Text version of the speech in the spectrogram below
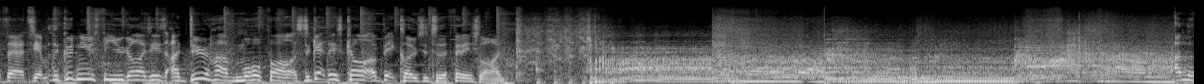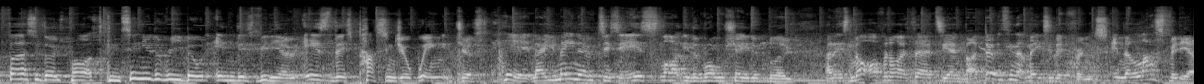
i30N. The good news for you guys is I do have more parts to get this car a bit closer to the finish line. And the first of those parts to continue the rebuild in this video is this passenger wing just here. Now you may notice it is slightly the wrong shade of blue and it's not off an i30N but I don't think that makes a difference. In the last video,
